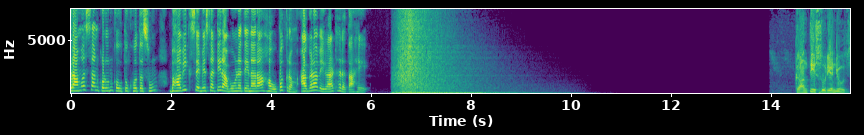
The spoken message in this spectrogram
ग्रामस्थांकडून कौतुक होत असून भाविक सेवेसाठी राबवण्यात येणारा हा उपक्रम आगळा वेगळा ठरत आहे. क्रांती सूर्य न्यूज.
